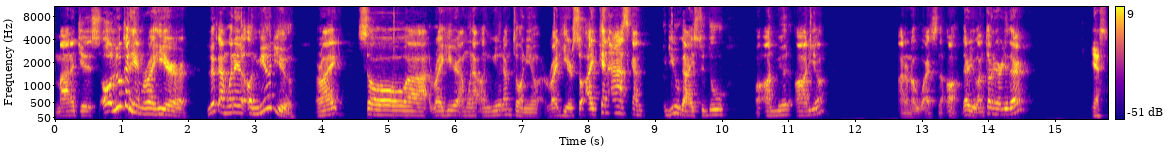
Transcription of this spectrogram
manages. Oh, look at him right here. Look, I'm going to unmute you. All right. So uh, right here, I'm going to unmute Antonio right here. So I can ask you guys to do uh, unmute audio. I don't know why it's not. Oh, there you go. Antonio, are you there? Yes.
